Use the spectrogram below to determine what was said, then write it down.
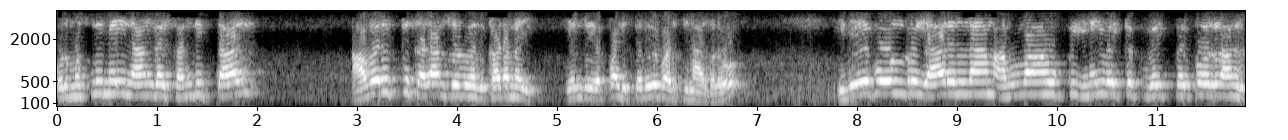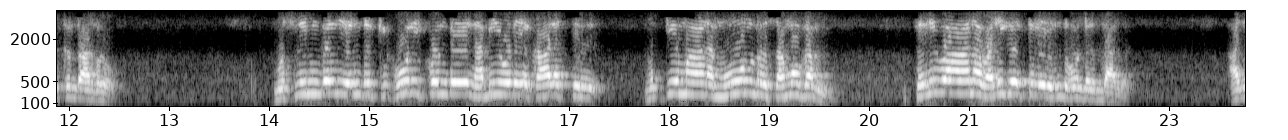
ஒரு முஸ்லிமை நாங்கள் சந்தித்தால் அவருக்கு கலாம் சொல்வது கடமை என்று எப்படி தெளிவுபடுத்தினார்களோ இதே போன்று யாரெல்லாம் அல்லாஹுக்கு இணை வைக்க வைப்பவர்களாக இருக்கின்றார்களோ முஸ்லிம்கள் என்று கூறிக்கொண்டே நபியுடைய காலத்தில் முக்கியமான மூன்று சமூகம் தெளிவான வழிகேட்டிலே இருந்து கொண்டிருந்தார்கள். அது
